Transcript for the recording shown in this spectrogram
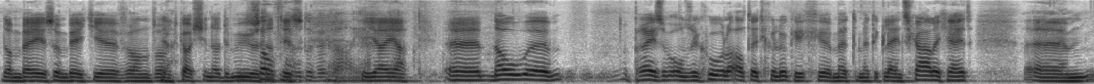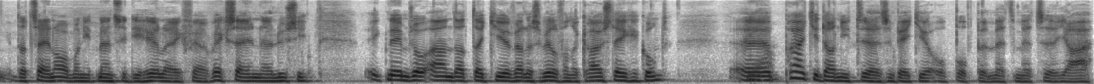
dan ben je zo'n beetje van, van Ja. het kastje naar de muur. Zo dat is, voelden we wel. Ja, Ja. ja. Eh, nou prijzen we onze Goorlen altijd gelukkig eh, met, met de kleinschaligheid. Ehm, dat zijn allemaal niet mensen die heel erg ver weg zijn, eh, Lucie. Ik neem zo aan dat, dat je wel eens Wil van der Kruis tegenkomt. Eh, Ja. Praat je dan niet eens een beetje op, op eh, met, met ja,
